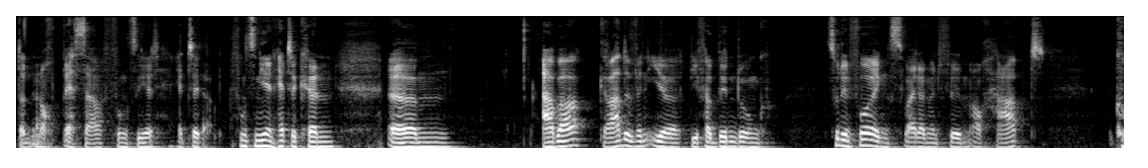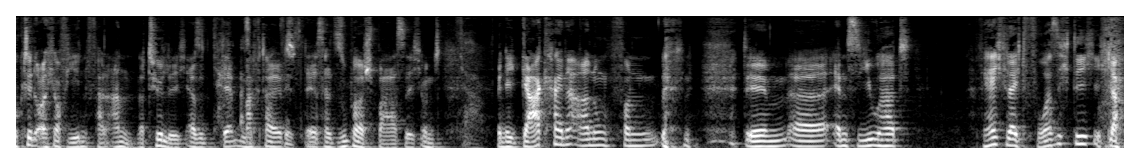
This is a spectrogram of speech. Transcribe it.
dann ja. noch besser funktioniert hätte, ja. funktionieren hätte können. Ähm, aber gerade wenn ihr die Verbindung zu den vorigen Spider-Man-Filmen auch habt, guckt ihn euch auf jeden Fall an, natürlich. Also der also macht halt, der ist halt super spaßig. Und ja. wenn ihr gar keine Ahnung von dem äh, MCU hat, wäre ich vielleicht vorsichtig. Ich glaube,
